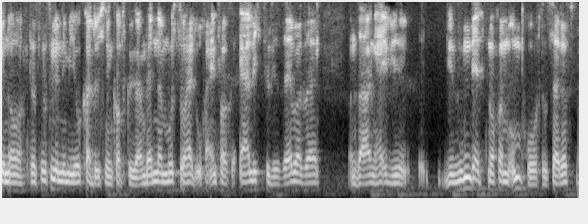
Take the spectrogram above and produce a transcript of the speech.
genau. Das ist mir nämlich auch gerade durch den Kopf gegangen. Wenn, dann musst du halt auch einfach ehrlich zu dir selber sein und sagen, hey, wir, wir sind jetzt noch im Umbruch. Das ist ja das,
